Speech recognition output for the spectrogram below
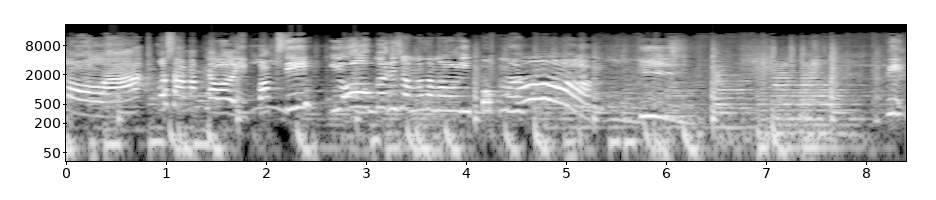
Lola, kok sama kayak Lollipop sih? Yoga di sama-sama lollipop mah. Oh, Tapi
